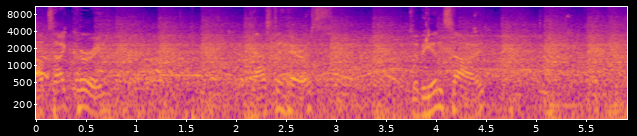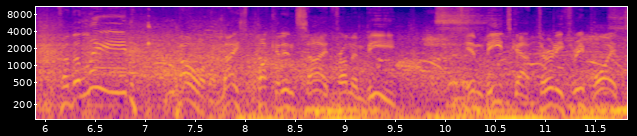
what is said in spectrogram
Outside Curry. Pass to Harris. To the inside. For the lead. Oh, a nice bucket inside from Embiid. Embiid's got 33 points.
